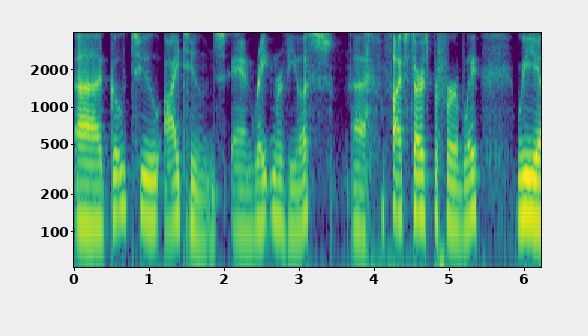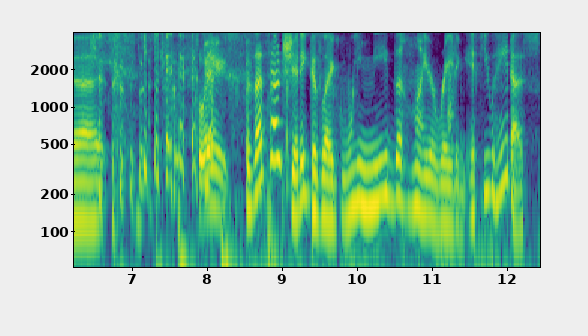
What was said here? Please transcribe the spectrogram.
uh, go to iTunes and rate and review us, uh, five stars preferably. We uh, Please. does that sound shitty? Because like we need the higher rating. If you hate us,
